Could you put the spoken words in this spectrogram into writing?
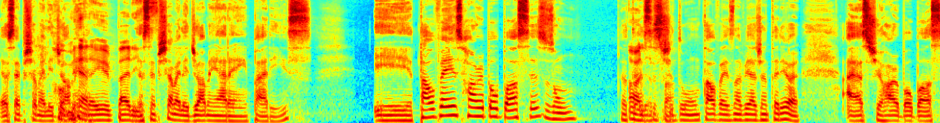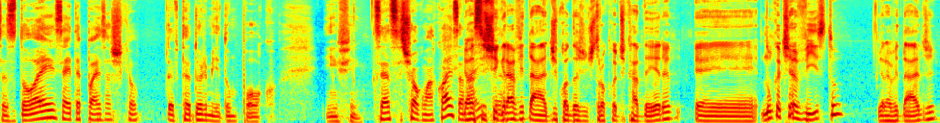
Eu sempre chamo ele de Homem-Aranha. Homem-Aranha em Paris. Eu sempre chamo ele de Homem-Aranha em Paris. E talvez Horrible Bosses 1. Eu tenho Olha assistido um, talvez, na viagem anterior. Aí eu assisti Horrible Bosses 2, e aí depois acho que eu devo ter dormido um pouco. Enfim. Você assistiu alguma coisa? Eu Anaísa? assisti Gravidade quando a gente trocou de cadeira. É, Nunca tinha visto Gravidade.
